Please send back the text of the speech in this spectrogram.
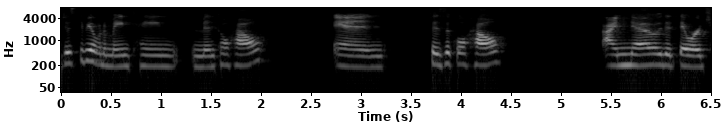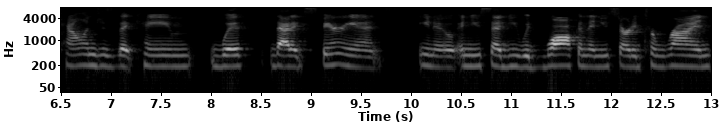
just to be able to maintain mental health and physical health. I know that there were challenges that came with that experience you know and you said you would walk and then you started to run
